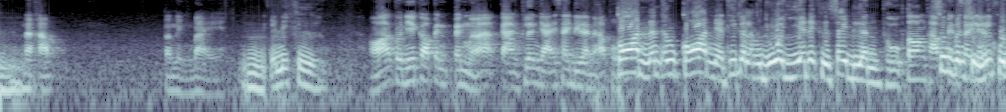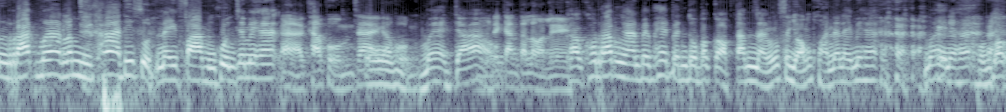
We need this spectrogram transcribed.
มนะครับต่อหนึ่งใบ อืมอันนี้คือ อ๋อ ตัวนี้ก็เป็นเป็นเหมือนการเคลื่อนย้ายไส้เดือนนะครับผม ก้อนนั้นทั้งก้อนเนี่ยที่กำลังยั่วเยี้ยนี่คือไส้เดือน ถูกต้องครับซึ่งเป็นไส้สิ่งดือที่คุณรักมากและมีค่าที่สุดในฟาร์มของคุณใช่ไหมฮะอ่าครับผม ใช่ครับผมโอ้แม่เจ้า อยู่ด้วยกันตลอดเลย ครับเขารับงานไปเพศเป็นตัวประกอบตามหนังสยองขวัญอะไรไหมฮะ ไม่นะฮะ ผมต้อง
